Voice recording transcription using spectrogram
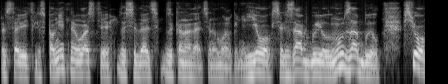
представитель исполнительной власти заседать в законодательном органе. Йоксель забыл, ну забыл. Все,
